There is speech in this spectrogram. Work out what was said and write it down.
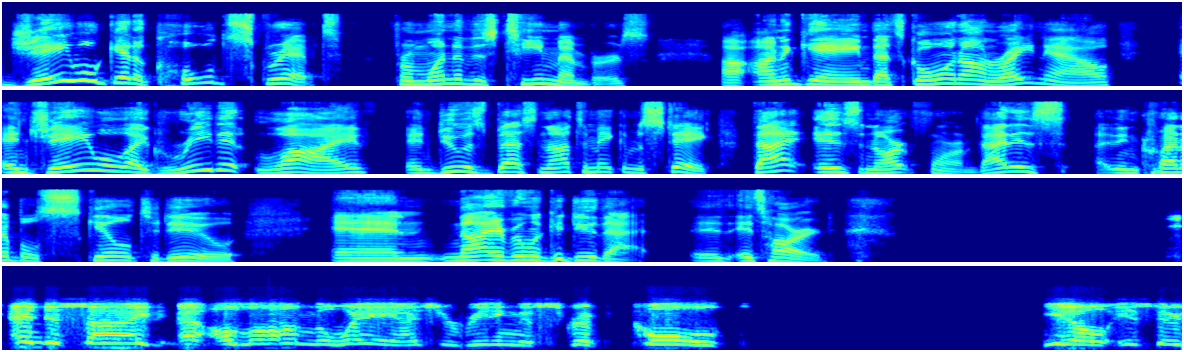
Jay will get a cold script from one of his team members uh, on a game that's going on right now, and Jay will like read it live and do his best not to make a mistake. That is an art form. That is an incredible skill to do, and not everyone could do that. It, it's hard. And decide uh, along the way as you're reading the script cold. You know, is there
